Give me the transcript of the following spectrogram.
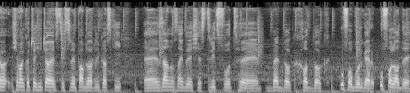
No, Siemanko, cześć i czołem, z tej strony Pablo Orlikowski. E, Za mną znajduje się street food, e, bad dog, hot dog, UFO burger, UFO lody.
